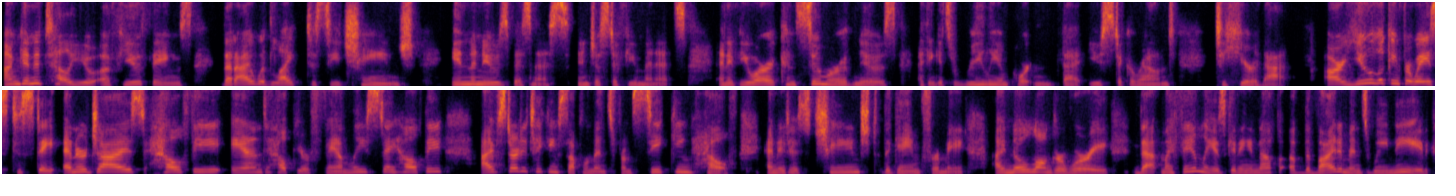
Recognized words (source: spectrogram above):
I'm going to tell you a few things that I would like to see change in the news business in just a few minutes. And if you are a consumer of news, I think it's really important that you stick around to hear that. Are you looking for ways to stay energized, healthy, and help your family stay healthy? I've started taking supplements from Seeking Health, and it has changed the game for me. I no longer worry that my family is getting enough of the vitamins we need,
